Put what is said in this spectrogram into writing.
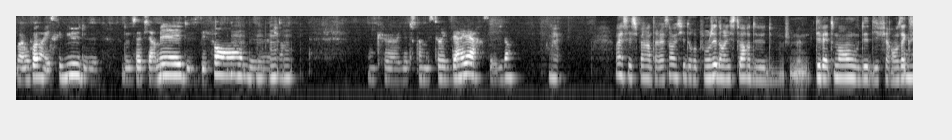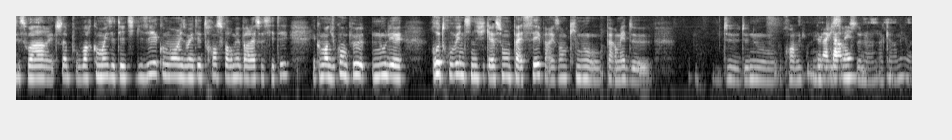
bah, on voit dans les tribus, de, de s'affirmer, de se défendre. Mm, mm, mm, Donc, il y a tout un historique derrière, c'est évident. Ouais. Ouais, c'est super intéressant aussi de replonger dans l'histoire de, des vêtements ou des différents accessoires et tout ça pour voir comment ils étaient utilisés, comment ils ont été transformés par la société et comment du coup on peut nous les retrouver une signification passée par exemple qui nous permet de, de, nous rendre de puissance, de l'incarner. Ouais.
